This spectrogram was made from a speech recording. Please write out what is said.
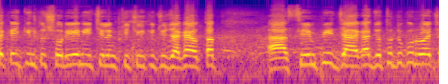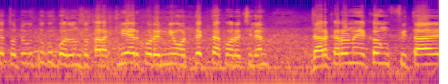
থেকেই কিন্তু সরিয়ে নিয়েছিলেন কিছু কিছু জায়গায়। অর্থাৎ সিএমপির জায়গা যতটুকু রয়েছে ততটুকু পর্যন্ত তারা ক্লিয়ার করেননি অর্ধেকটা করেছিলেন। যার কারণে এখন ফিতায়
